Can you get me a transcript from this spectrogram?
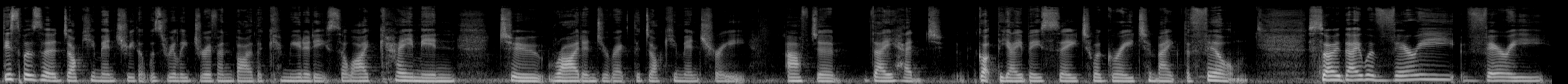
this was a documentary that was really driven by the community. So I came in to write and direct the documentary after they had got the ABC to agree to make the film. So they were very, very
